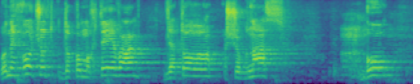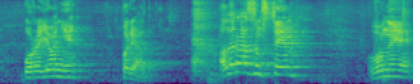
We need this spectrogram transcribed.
вони хочуть допомогти вам для того, щоб у нас був у районі порядок. Але разом з тим вони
